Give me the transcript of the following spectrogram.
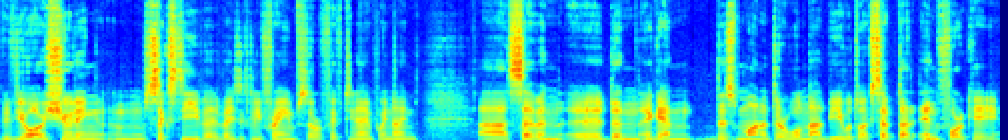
if you are shooting um, 60 basically frames or 59.9 uh, 7, uh, then again, this monitor will not be able to accept that in 4K.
